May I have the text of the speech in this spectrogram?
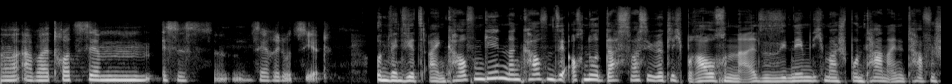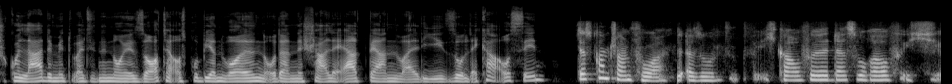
Aber trotzdem ist es sehr reduziert. Und wenn Sie jetzt einkaufen gehen, dann kaufen Sie auch nur das, was Sie wirklich brauchen. Also Sie nehmen nicht mal spontan eine Tafel Schokolade mit, weil Sie eine neue Sorte ausprobieren wollen oder eine Schale Erdbeeren, weil die so lecker aussehen. Das kommt schon vor. Also ich kaufe das, worauf ich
